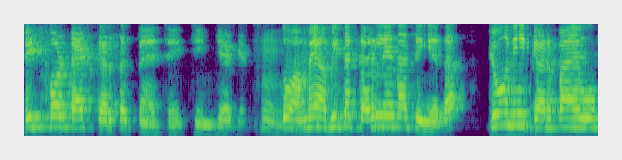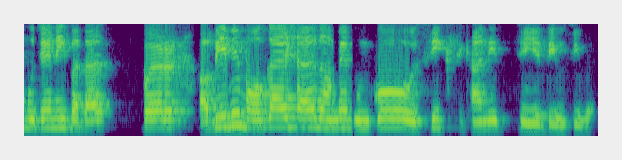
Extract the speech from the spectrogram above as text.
टिट फॉर टैट कर सकते हैं चीन के अगेंस्ट हम्म। तो हमें अभी तक कर लेना चाहिए था। क्यों नहीं कर पाए वो मुझे नहीं पता पर अभी भी मौका है शायद हमें उनको सीख सिखानी चाहिए थी उसी वक्त।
